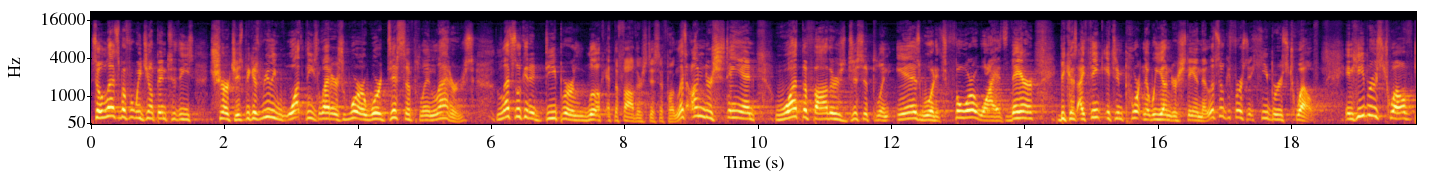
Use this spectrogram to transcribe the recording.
So let's, before we jump into these churches, because really what these letters were, were discipline letters. Let's look at a deeper look at the Father's discipline. Let's understand what the Father's discipline is, what it's for, why it's there, because I think it's important that we understand that. Let's look first at Hebrews 12. In Hebrews 12,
